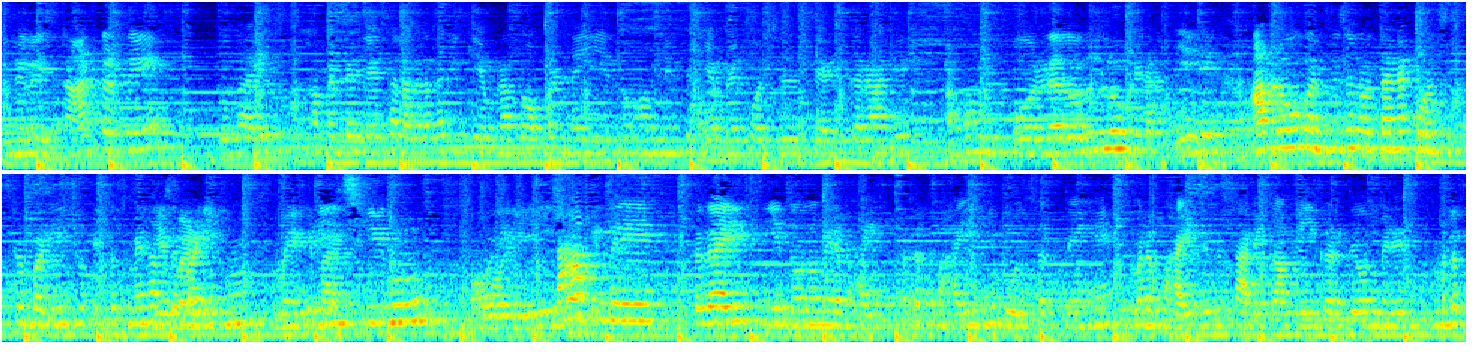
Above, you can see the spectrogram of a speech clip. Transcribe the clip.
चलो स्टार्ट करते हैं। तो गाइस हमें पहले ऐसा लग रहा था कि कैमरा तो ओपन नहीं है तो हमने फिर कैमरे को अच्छे से सेट करा है। है। आप लोगों को कंफ्यूजन होता है ना कौन सी सिस्टर बड़ी छोटी तो मैं सबसे बड़ी हूँ। मैं बीच की हूँ और लास्ट में तो गाइस ये दोनों मेरे भाई मतलब भाई भी बोल सकते हैं। मतलब भाई जैसे सारे काम नहीं करते और मेरे मतलब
